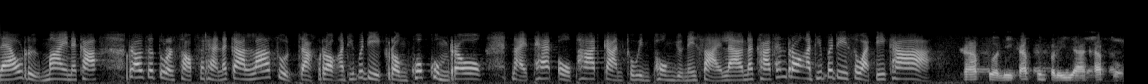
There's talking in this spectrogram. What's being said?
แล้วหรือไม่นะคะ เราจะตรวจสอบสถานการณ์ล่าสุดจากรองอธิบดีกรมควบคุมโรคนายแพทย์โอภาสการกวินพงศ์อยู่ในสายแล้วนะคะ ท่านรองอธิบดีสวัสดีค่ะ ครับ สวัสดีครับคุณปริยาครับผม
